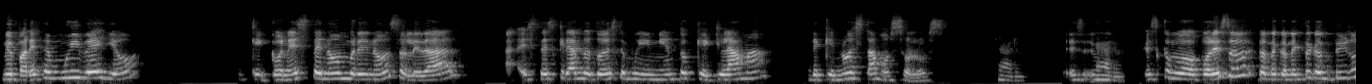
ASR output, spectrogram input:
Me parece muy bello que con este nombre, ¿no? Soledad, estés creando todo este movimiento que clama de que no estamos solos. Claro. Es, claro. es como, por eso, cuando conecto contigo,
